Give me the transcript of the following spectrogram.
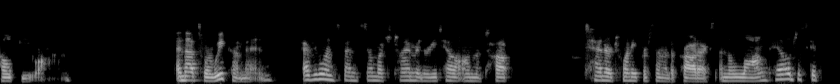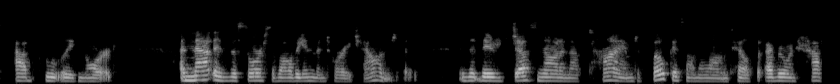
help you on. And that's where we come in. Everyone spends so much time in retail on the top 10 or 20% of the products, and the long tail just gets absolutely ignored. And that is the source of all the inventory challenges, is that there's just not enough time to focus on the long tail. So everyone has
